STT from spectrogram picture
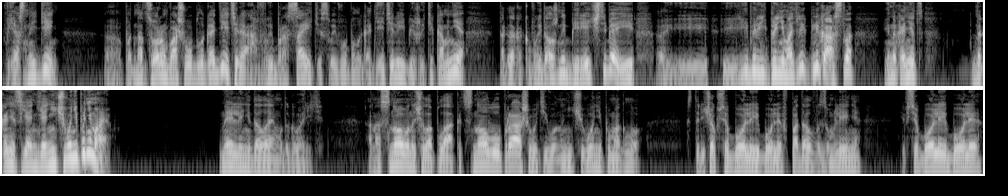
в ясный день, Э, под надзором вашего благодетеля, а вы бросаете своего благодетеля и бежите ко мне, тогда как вы должны беречь себя и, э, и, и, и принимать лекарства. И, наконец, наконец, я, я ничего не понимаю. Нелли не дала ему договорить. Она снова начала плакать, снова упрашивать его, но ничего не помогло. Старичок все более и более впадал в изумление и все более и более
